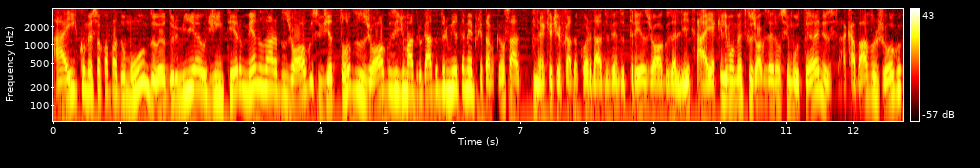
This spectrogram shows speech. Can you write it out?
Aí começou a Copa do Mundo, eu dormia o dia inteiro, menos na hora dos jogos, via todos os jogos e de madrugada dormia também, porque eu tava cansado, né? Que eu tinha ficado acordado vendo três jogos ali. Aí aquele momento que os jogos eram simultâneos, acabava o jogo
